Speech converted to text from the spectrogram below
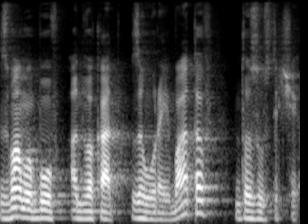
З вами був адвокат Заурей Батов. До зустрічі!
